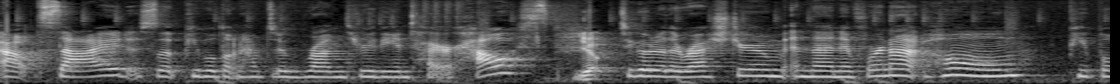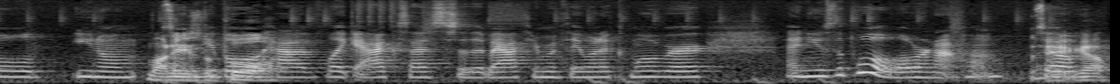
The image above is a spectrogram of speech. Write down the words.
outside so that people don't have to run through the entire house Yep. to go to the restroom. And then if we're not home, people, you know, Wanna certain people have like access to the bathroom if they want to come over and use the pool while we're not home. There so you go.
